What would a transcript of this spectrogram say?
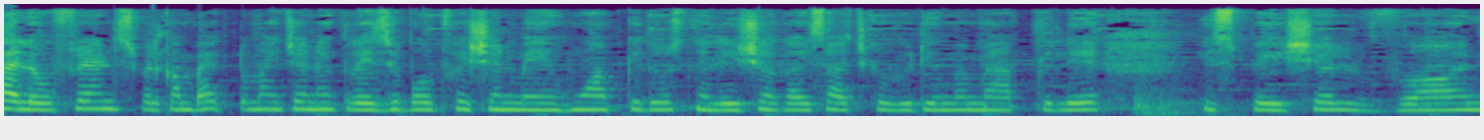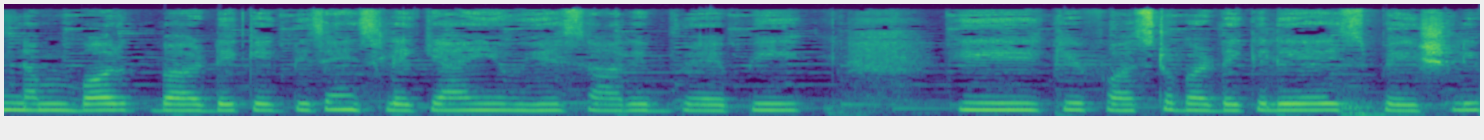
Hello friends welcome back to my channel crazy about fashion में हूँ आपके दोस्त नलीशा। गाइस आज के वीडियो में मैं आपके लिए special one number birthday cake design लेके आई हूँ। ये सारे बेबी ही के फ़र्स्ट बर्थडे के लिए स्पेशली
